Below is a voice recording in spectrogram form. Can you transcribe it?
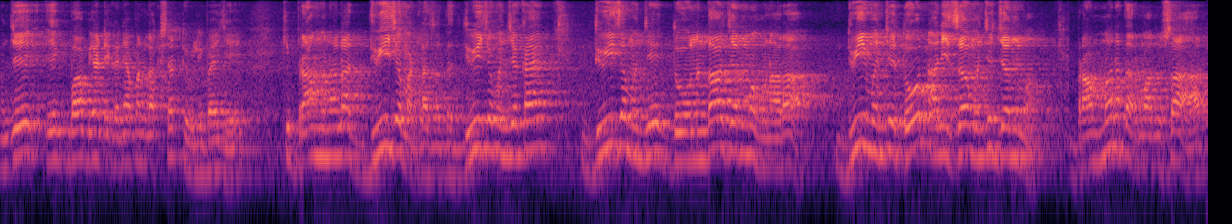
म्हणजे एक बाब या ठिकाणी आपण लक्षात ठेवली पाहिजे की ब्राह्मणाला द्विज म्हटला जातं. द्विज म्हणजे काय? द्विज म्हणजे दोनदा जन्म होणारा द्वि म्हणजे दोन आणि ज म्हणजे जन्म. ब्राह्मण धर्मानुसार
